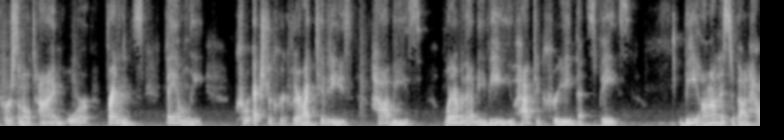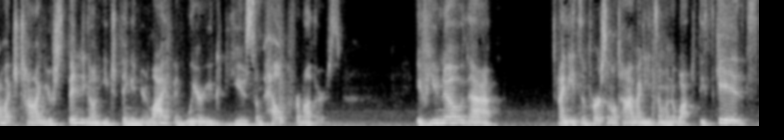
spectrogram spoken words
personal time or friends, family, extracurricular activities, hobbies, whatever that may be. You have to create that space. Be honest about how much time you're spending on each thing in your life and where you could use some help from others. If you know that I need some personal time. I need someone to watch these kids.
